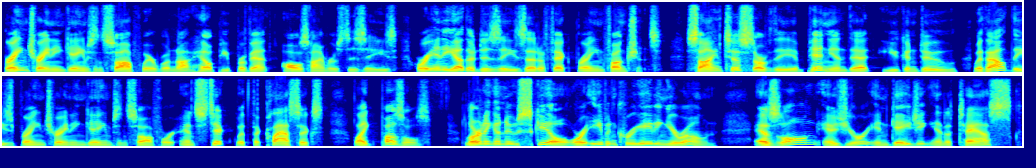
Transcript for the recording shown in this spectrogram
Brain training games and software will not help you prevent Alzheimer's disease or any other disease that affect brain functions. Scientists are of the opinion that you can do without these brain training games and software and stick with the classics like puzzles, learning a new skill, or even creating your own, as long as you're engaging in a task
